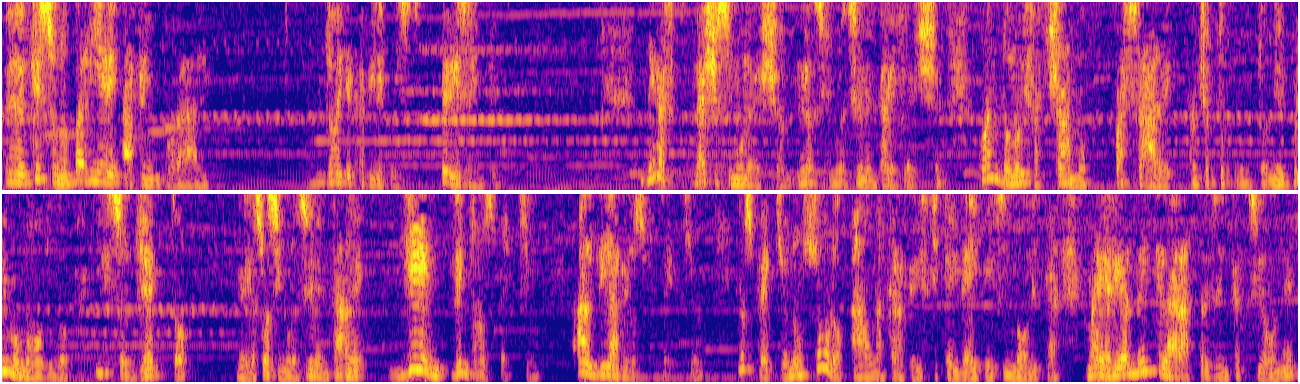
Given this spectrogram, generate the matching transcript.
eh, che sono barriere atemporali. Dovete capire questo. Per esempio, nella Flash Simulation, nella simulazione mentale Flash, quando noi facciamo passare a un certo punto nel primo modulo il soggetto nella sua simulazione mentale dentro lo specchio, al di là dello specchio, lo specchio non solo ha una caratteristica ideica e simbolica, ma è realmente la rappresentazione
